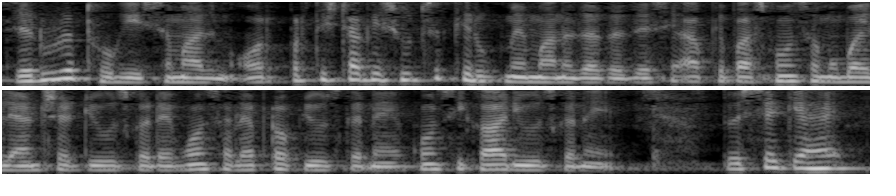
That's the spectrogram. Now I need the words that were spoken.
ज़रूरत होगी समाज में और प्रतिष्ठा के सूचक के रूप में माना जाता है। जैसे आपके पास कौन सा मोबाइल हैंडसेट यूज़ कर रहे हैं, कौन सा लैपटॉप यूज़ कर रहे हैं, कौन सी कार यूज़ कर रहे हैं। तो इससे क्या है,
